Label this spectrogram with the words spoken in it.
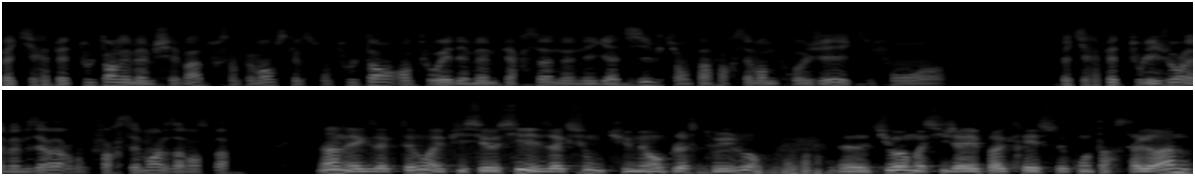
bah, qui répètent tout le temps les mêmes schémas, tout simplement parce qu'elles sont tout le temps entourées des mêmes personnes négatives qui n'ont pas forcément de projet et qui font, euh, bah, qui répètent tous les jours les mêmes erreurs. Donc forcément, elles avancent pas. Non, mais exactement. Et puis c'est aussi les actions que tu mets en place tous les jours. Euh, tu vois, moi, si j'avais pas créé ce compte Instagram,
